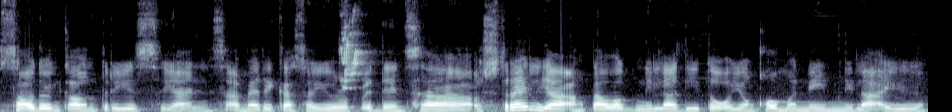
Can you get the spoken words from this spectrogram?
southern countries, yan, sa Amerika, sa Europe, and then sa Australia, ang tawag nila dito, o yung common name nila, ay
